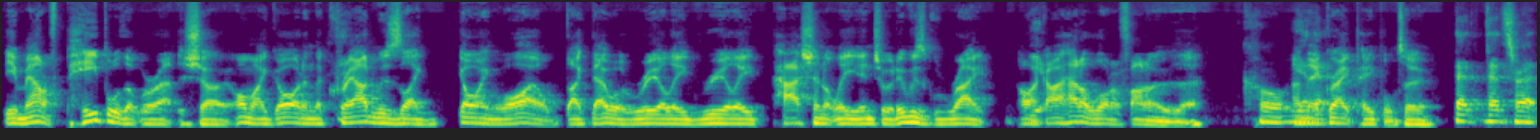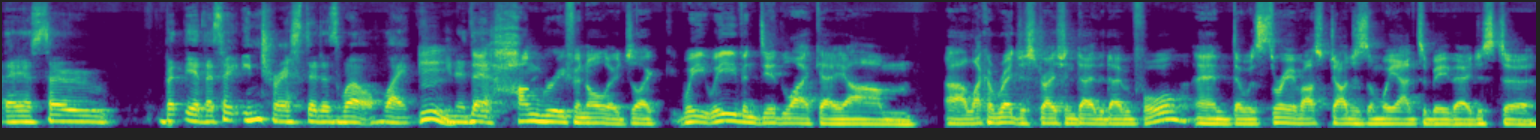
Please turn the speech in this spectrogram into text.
the amount of people that were at the show, oh my God. And the crowd was like going wild. Like they were really, really passionately into it. It was great. Like Yeah. I had a lot of fun over there. Cool. And yeah, they're that- great people too. That, that's right. They are so, but yeah, they're so interested as well. Like Mm, you know, they're they, hungry for knowledge. Like we we even did like a um uh, like a registration day the day before, and there was three of us judges, and we had to be there just to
